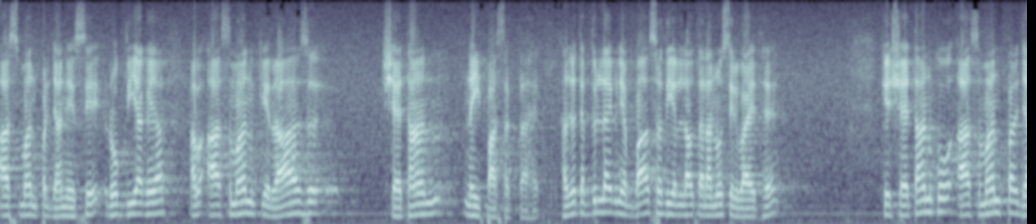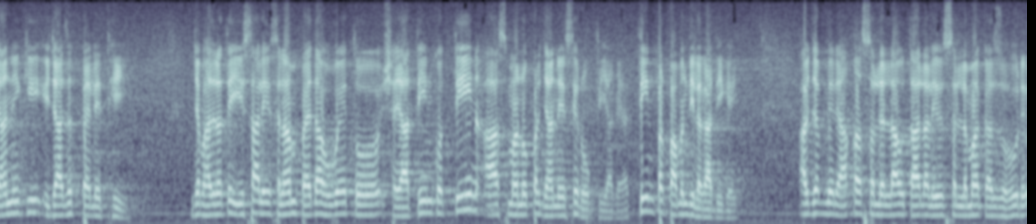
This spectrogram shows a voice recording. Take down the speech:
आसमान पर जाने से रोक दिया गया। अब आसमान के राज शैतान नहीं पा सकता है। हज़रत अब्दुल्ला इबन अब्बास रदी अल्लाह तु से रिवायत है कि शैतान को आसमान पर जाने की इजाज़त पहले थी। जब हज़रत ईसा पैदा हुए तो शयातीन को तीन आसमानों पर जाने से रोक दिया गया। तीन पर पाबंदी लगा दी गई। अब जब मेरे आका सल्लल्लाहु अलैहि वसल्लम का जहूर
